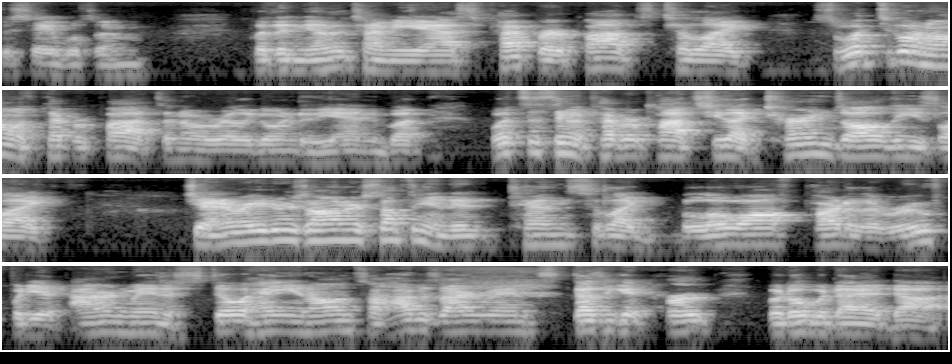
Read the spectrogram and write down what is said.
disables him. But then the other time he asks Pepper Potts to like, so what's going on with Pepper Potts? I know we're really going to the end, but what's the thing with Pepper Potts? She like turns all these like generators on or something, and it tends to like blow off part of the roof. But yet Iron Man is still hanging on. So how does Iron Man doesn't get hurt, but Obadiah dies?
